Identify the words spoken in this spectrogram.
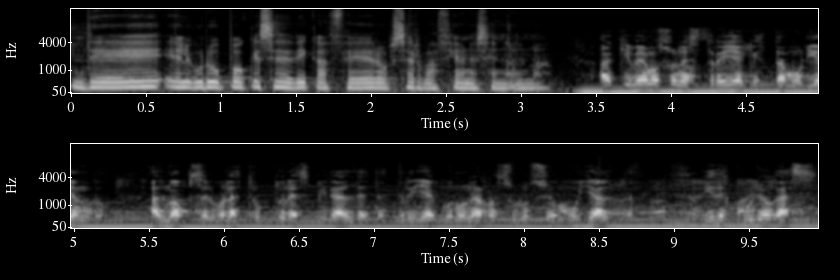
del grupo que se dedica a hacer observaciones en ALMA. Aquí vemos una estrella que está muriendo. Alma observó la estructura espiral de esta estrella con una resolución muy alta y descubrió gas.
